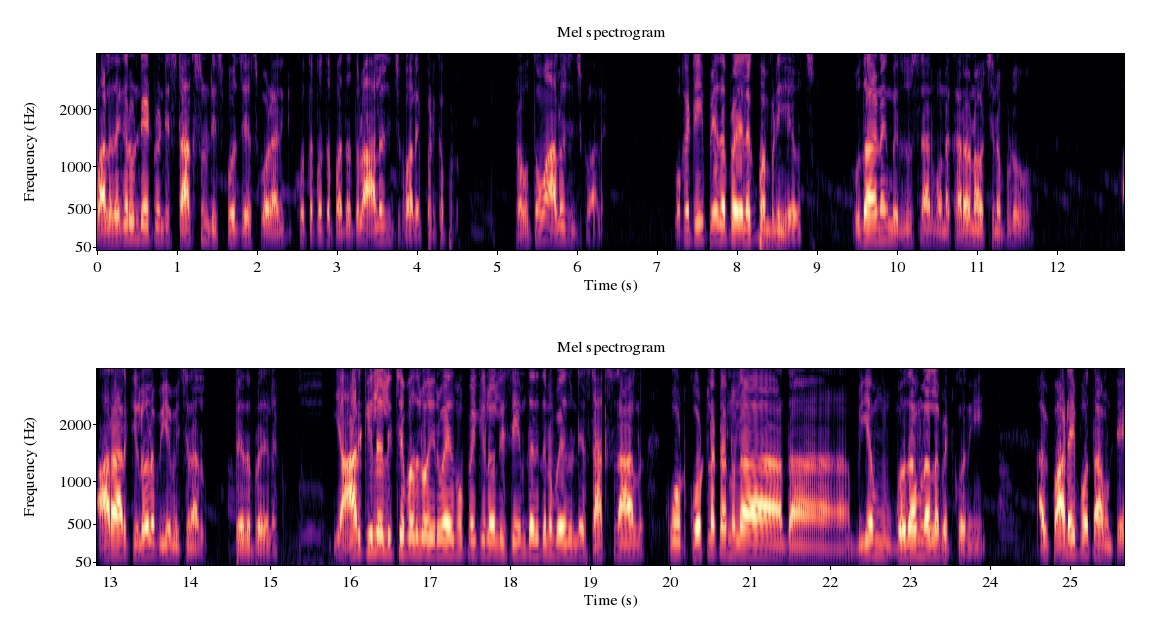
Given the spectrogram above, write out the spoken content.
వాళ్ళ దగ్గర ఉండేటువంటి స్టాక్స్ను డిస్పోజ్ చేసుకోవడానికి కొత్త కొత్త పద్ధతులు ఆలోచించుకోవాలి ఎప్పటికప్పుడు ప్రభుత్వం ఆలోచించుకోవాలి. ఒకటి పేద ప్రజలకు పంపిణీ చేయవచ్చు. ఉదాహరణకు మీరు చూసినారు మొన్న కరోనా వచ్చినప్పుడు ఆరు ఆరు కిలోల బియ్యం ఇచ్చినారు పేద ప్రజలకు. ఈ ఆరు కిలోలు ఇచ్చే బదులు ఇరవై ఐదు ముప్పై కిలోలు ఇస్తే ఏం దరిద్రం పోయేది ఉండే స్టాక్స్ నాలుగు కోట్ కోట్ల టన్నుల దా బియ్యం గోదాములలో పెట్టుకొని అవి పాడైపోతూ ఉంటే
